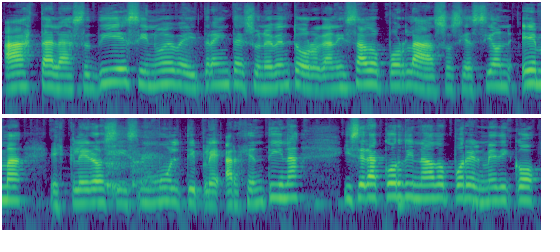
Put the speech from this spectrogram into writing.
hasta las 19 y 30. Es un evento organizado por la Asociación EMA, Esclerosis Múltiple Argentina, y será coordinado por el médico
